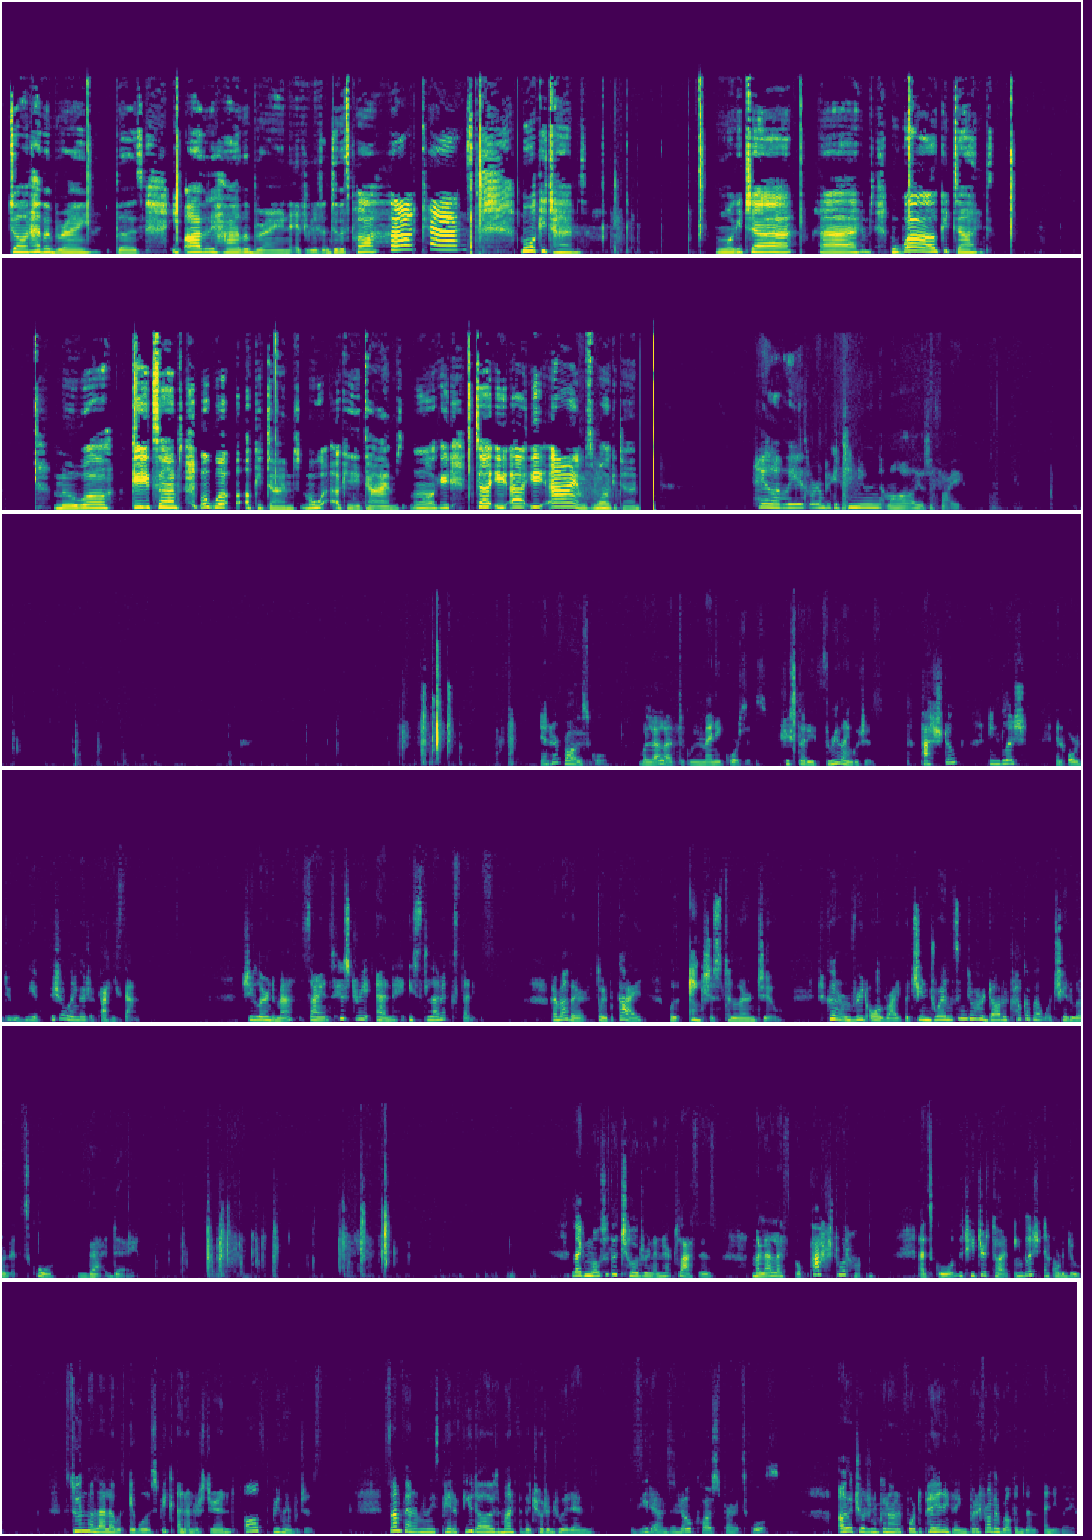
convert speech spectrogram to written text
don't have a brain. But you obviously have a brain if you listen to this podcast. Milwaukee Times. Milwaukee Times. Milwaukee Times. Milwaukee Times. Milwaukee Times. Milwaukee Times. Milwaukee Times. Milwaukee Times. Hey lovelies, we're going to be continuing Malala Yousafzai. In her father's school, Malala took many courses. She studied three languages Pashto, English, and Urdu, the official language of Pakistan. She learned math, science, history, and Islamic studies. Her mother, Tolpakai, was anxious to learn too. She couldn't read or write, but she enjoyed listening to her daughter talk about what she had learned at school that day. Like most of the children in her classes, Malala spoke Pashto at home. At school, the teachers taught English and Urdu. Soon Malala was able to speak and understand all three languages. Some families paid a few dollars a month for their children to attend Ziauddin's low-cost private schools. Other children could not afford to pay anything, but her father welcomed them anyway.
